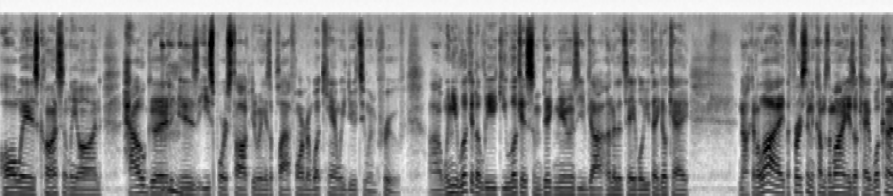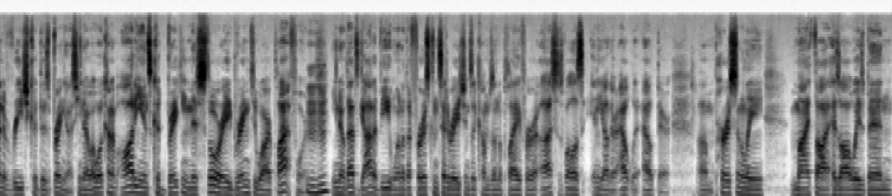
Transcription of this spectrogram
always constantly on how good is esports talk doing as a platform, and what can we do to improve. Uh, when you look at a leak, you look at some big news you've got under the table. You think, okay not gonna lie, the first thing that comes to mind is okay, what kind of reach could this bring us? You know, what kind of audience could breaking this story bring to our platform? Mm-hmm. You know, that's got to be one of the first considerations that comes into play for us as well as any other outlet out there. Um, personally, my thought has always been,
